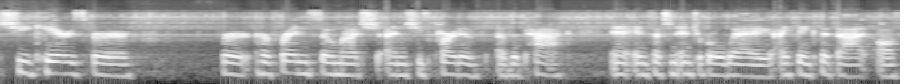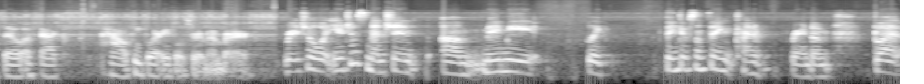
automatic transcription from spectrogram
she cares for for her friends so much and she's part of, of the pack in, in such an integral way i think that that also affects how people are able to remember Rachel, what you just mentioned um, made me like think of something kind of random, but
